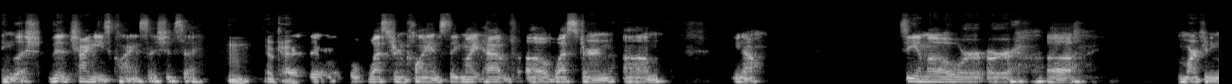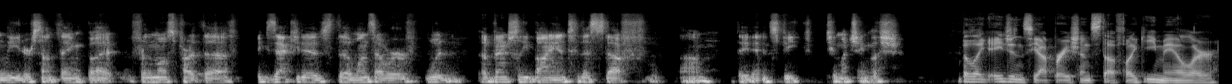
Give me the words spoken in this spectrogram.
English. The Chinese clients, I should say. Hmm, okay. They're, they're Western clients. They might have a Western, um, you know, CMO or, or uh, marketing lead or something. But for the most part, the executives, the ones that were would eventually buy into this stuff, um, they didn't speak too much English. But like agency operation stuff, like email or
